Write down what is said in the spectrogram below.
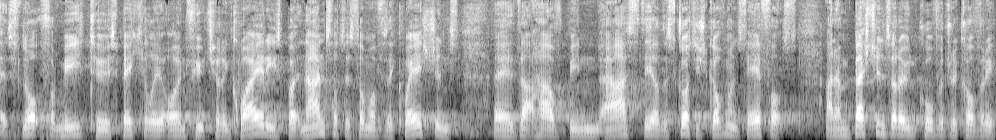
It's not for me to speculate on future inquiries, but in answer to some of the questions uh, that have been asked there, the Scottish Government's efforts and ambitions around COVID recovery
